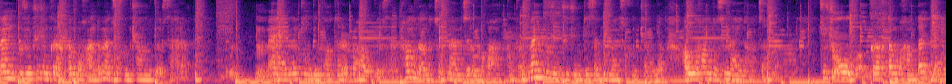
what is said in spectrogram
Mən bugünkü gün qıraqdan baxanda mən çox imkanlı görsənirəm. Əynimə geyindim paltarlar bahalı görsənir. Hamıdan da çox mənim cırılmağa haqqım var. Mən bugünkü gün desəm ki, mən çox imkanlıyam. Allah and olsun mənə inanacaqlar. Çünki o qıraqdan baxanda, yəni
